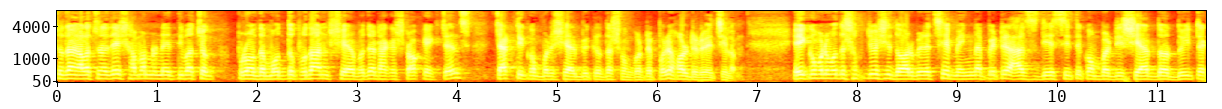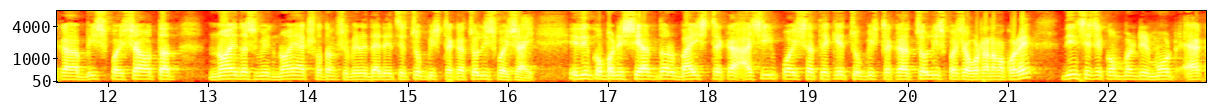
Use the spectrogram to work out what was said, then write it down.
সুতরাং আলোচনা যায় সামান্য নেতিবাচক প্রবণতা মধ্য প্রধান শেয়ার বাজার, ঢাকা স্টক এক্সচেঞ্জ, চারটি কোম্পানির শেয়ার বিক্রেতা সংকটে পড়ে হল্টে রয়েছিল। এই কোম্পানির মধ্যে সবচেয়ে বেশি দর বেড়েছে মেঘনা পেটের আজ ডিএসসিতে। কোম্পানিটির শেয়ার দর দুই টাকা বিশ পয়সা, অর্থাৎ নয় দশমিক নয় এক শতাংশ বেড়ে দাঁড়িয়েছে চব্বিশ টাকা চল্লিশ পয়সায়। এদিন কোম্পানির শেয়ার দর বাইশ টাকা আশি পয়সা থেকে চব্বিশ টাকা চল্লিশ পয়সা ওঠানামা করে। দিন শেষে কোম্পানিটির মোট এক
